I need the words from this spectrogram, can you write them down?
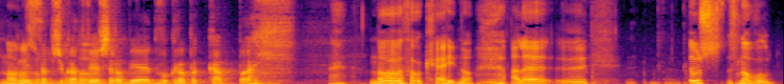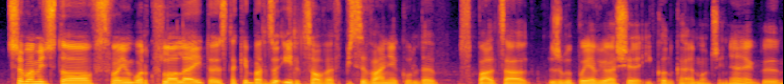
No rozumiem. Więc na przykład, no to... wiesz, robię dwukropek kappa i... No okej, okay, no. Ale y, to już znowu, trzeba mieć to w swoim workflowle i to jest takie bardzo ircowe wpisywanie, kurde, z palca, żeby pojawiła się ikonka emoji, nie? Jakby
